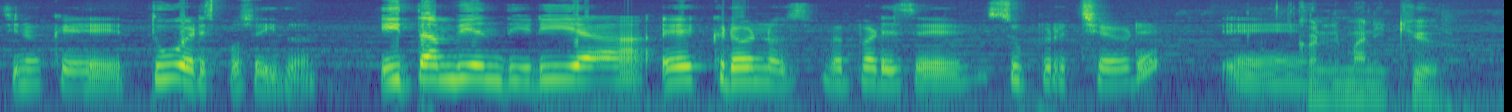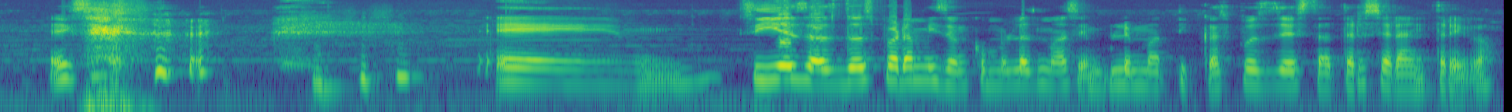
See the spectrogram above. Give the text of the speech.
sino que tú eres Poseidón. Y también diría eh, Cronos, me parece súper chévere. Eh, Con el manicure. Exacto. Eh, sí, esas dos para mí son como las más emblemáticas pues de esta tercera entrega.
